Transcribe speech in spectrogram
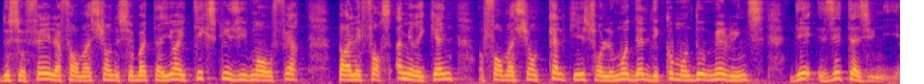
De ce fait, la formation de ce bataillon est exclusivement offerte par les forces américaines, formation calquée sur le modèle des commandos Marines des États-Unis.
